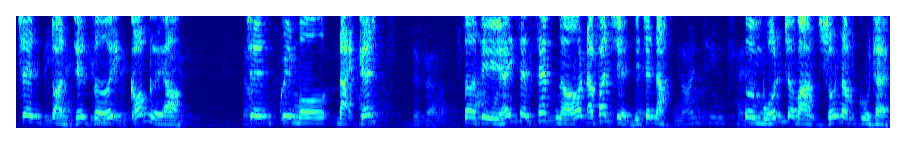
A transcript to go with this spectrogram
trên toàn thế giới có người ở, trên quy mô đại kết. Giờ thì hãy xem xét nó đã phát triển như thế nào. Tôi muốn cho bạn số năm cụ thể.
